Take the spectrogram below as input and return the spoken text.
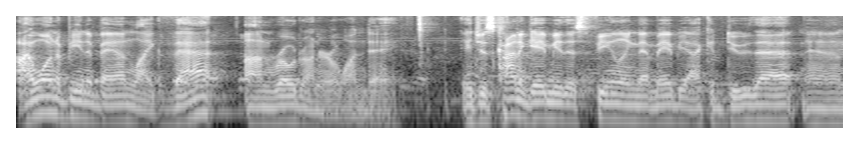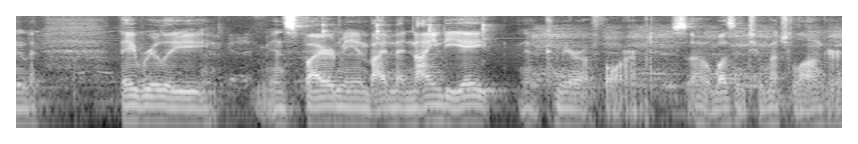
I want to be in a band like that on Roadrunner one day. It just kind of gave me this feeling that maybe I could do that, and they really inspired me, and by 98, you know, Chimaira formed, so it wasn't too much longer.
